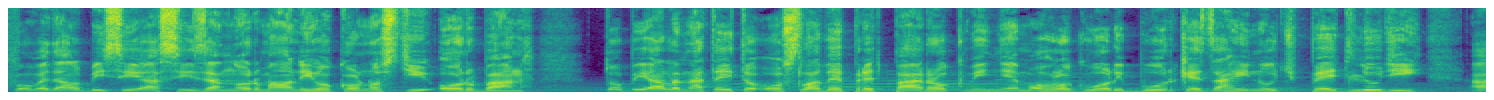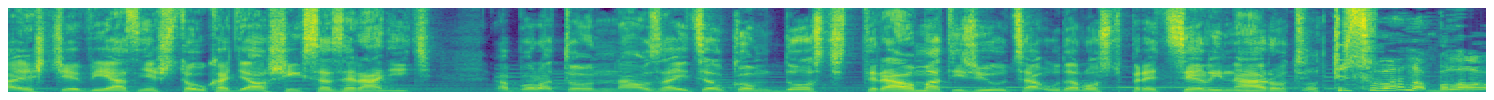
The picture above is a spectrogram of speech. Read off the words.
Povedal by si asi za normálnych okolností Orbán. To by ale na tejto oslave pred pár rokmi nemohlo kvôli búrke zahynúť 5 ľudí a ešte viac než stovka ďalších sa zraniť. A bola to naozaj celkom dosť traumatizujúca udalosť pre celý národ. Otrsovaná bola,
